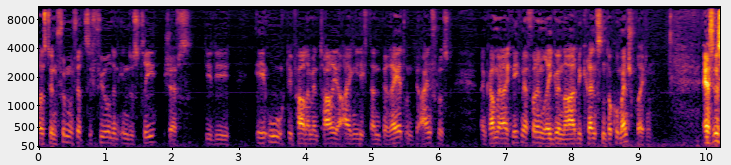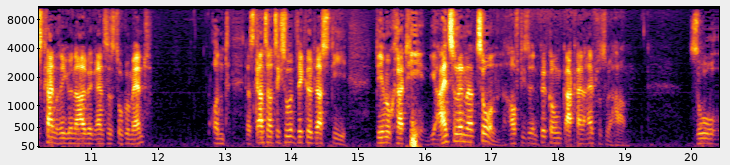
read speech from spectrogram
aus den 45 führenden Industriechefs, die die EU, die Parlamentarier eigentlich dann berät und beeinflusst, dann kann man eigentlich nicht mehr von einem regional begrenzten Dokument sprechen. Es ist kein regional begrenztes Dokument. Und das Ganze hat sich so entwickelt, dass die Demokratien, die einzelnen Nationen auf diese Entwicklung gar keinen Einfluss mehr haben. So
